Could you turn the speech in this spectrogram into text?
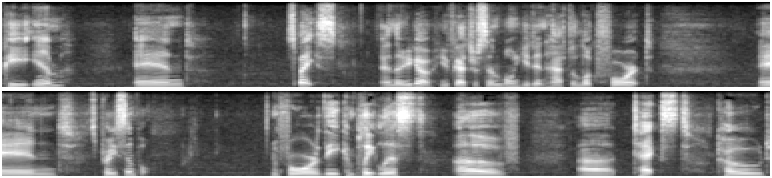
PM and space. And there you go. You've got your symbol. You didn't have to look for it. And it's pretty simple. For the complete list of uh, text code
